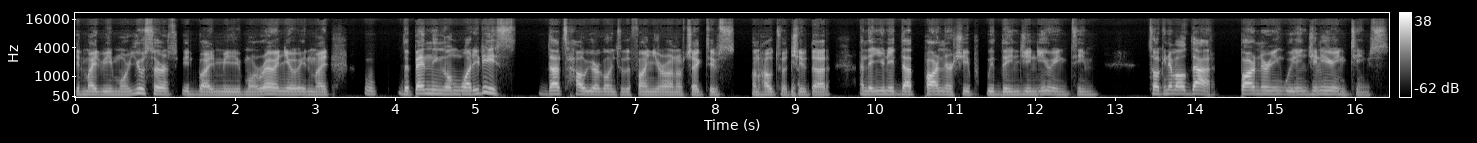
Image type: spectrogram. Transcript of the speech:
It might be more users, it might be more revenue, it might, depending on what it is. That's how you're going to define your own objectives on how to achieve yeah. that, and then you need that partnership with the engineering team. Talking about that, partnering with engineering teams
